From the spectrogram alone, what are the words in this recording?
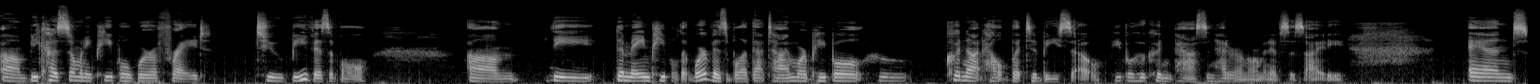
um, because so many people were afraid to be visible. Um, the the main people that were visible at that time were people who could not help but to be so, people who couldn't pass in heteronormative society, and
